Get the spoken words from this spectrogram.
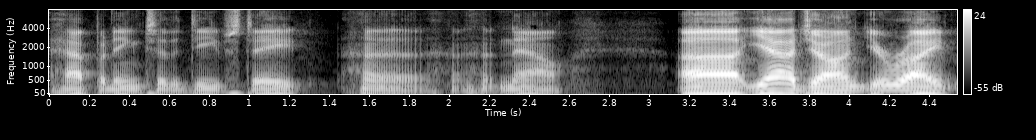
happening to the deep state now. Uh, yeah, John, you're right.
